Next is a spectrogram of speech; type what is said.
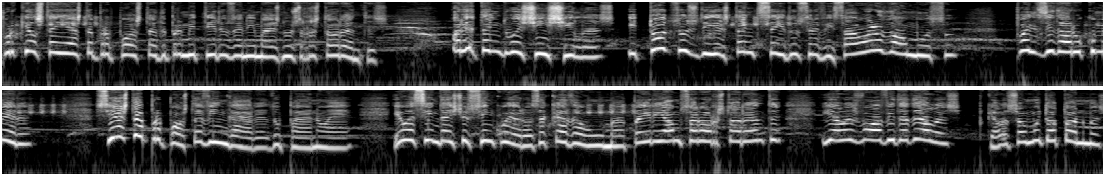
porque eles têm esta proposta de permitir os animais nos restaurantes. Ora, eu tenho duas chinchilas e todos os dias tenho de sair do serviço à hora do almoço para lhes dar o comer. Se esta proposta vingar do PAN, não é? Eu assim deixo 5 euros a cada uma para irem almoçar ao restaurante e elas vão à vida delas, porque elas são muito autónomas.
